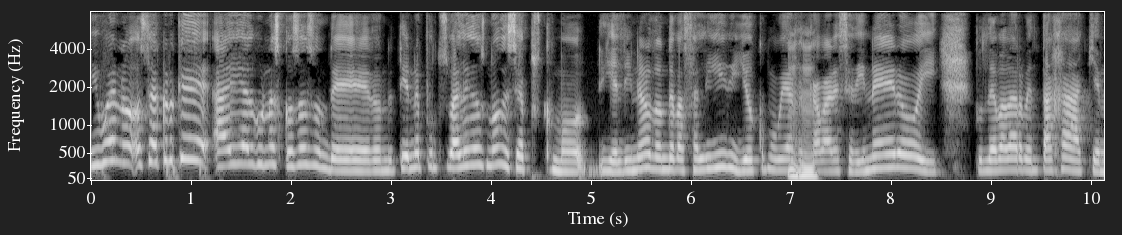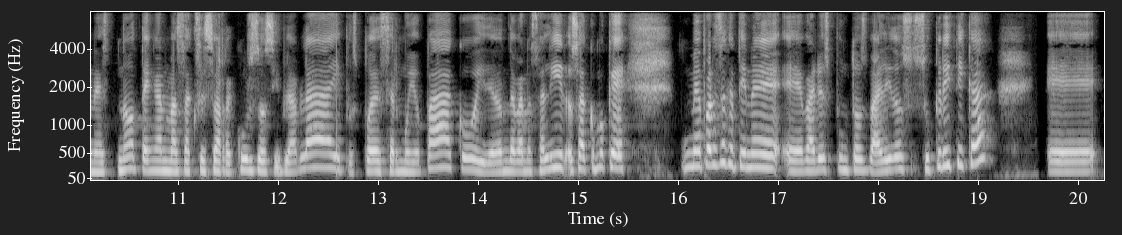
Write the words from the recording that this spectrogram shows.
Y bueno, o sea, creo que hay algunas cosas donde, donde tiene puntos válidos, ¿no? Decía, pues como, ¿y el dinero dónde va a salir? Y yo cómo voy a recabar ese dinero y pues le va a dar ventaja a quienes no tengan más acceso a recursos y bla, bla, y pues puede ser muy opaco y de dónde van a salir. O sea, como que me parece que tiene eh, varios puntos válidos su crítica eh,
